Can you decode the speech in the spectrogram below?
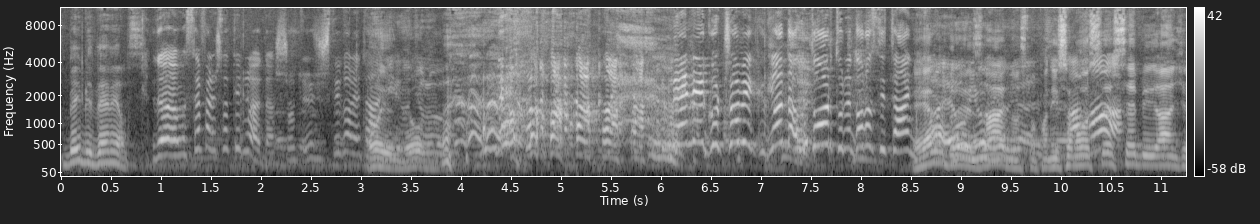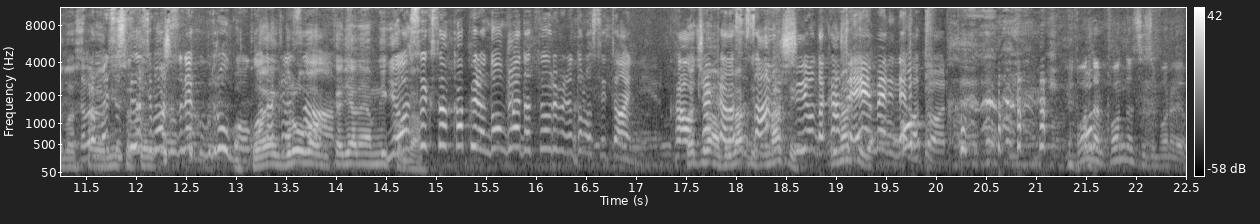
Baby Daniels. Da, Stefan, šta ti gledaš? Hoćeš ti donijeti Ovo tanjir? je ovo. Ne, nego čovjek gleda u tortu, ne donosi tanjir. Evo bre, zajedno smo, pa nisam ovo sve sebi Anđela Dobro, stavio, se nisam spio da si to... možda za nekog drugog. Pa kojeg drugog kad ja nemam nikoga? Ja se sad kapiram da on gleda to vrijeme ne donosi tanjir. Kao To čeka da se završi i onda kaže, ej, meni nema torte. Fondan, fondan se zaboravio.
